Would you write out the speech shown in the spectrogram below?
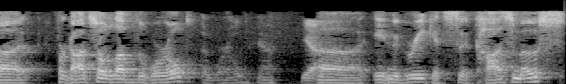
Uh For God so loved the world. The world. Yeah. Yeah. Uh, in the Greek, it's uh, cosmos.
